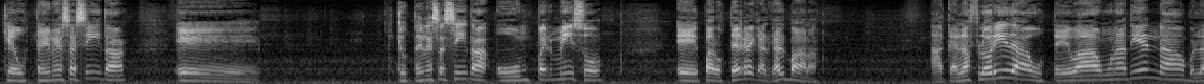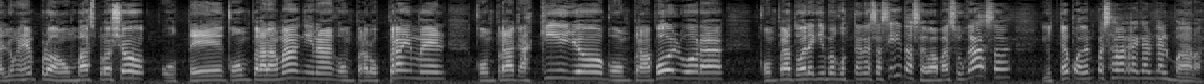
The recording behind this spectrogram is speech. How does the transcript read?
que usted necesita, eh, que usted necesita un permiso eh, para usted recargar balas. Acá en la Florida, usted va a una tienda, por darle un ejemplo, a un Bass Pro Shop, usted compra la máquina, compra los primers, compra casquillo, compra pólvora, compra todo el equipo que usted necesita, se va para su casa y usted puede empezar a recargar balas.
